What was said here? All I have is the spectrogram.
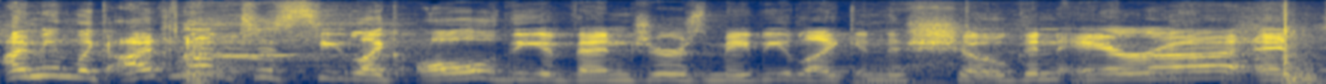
I mean, like I'd love to see like all of the Avengers, maybe like in the Shogun era, and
